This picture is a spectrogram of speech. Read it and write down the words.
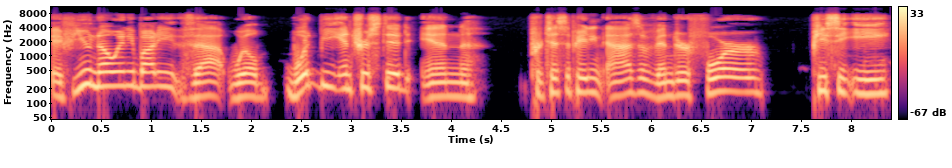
If you know anybody that will would be interested in participating as a vendor for PCE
